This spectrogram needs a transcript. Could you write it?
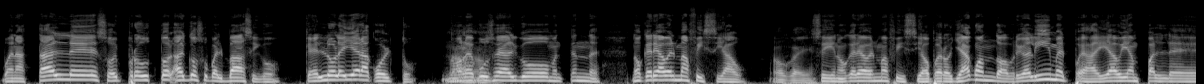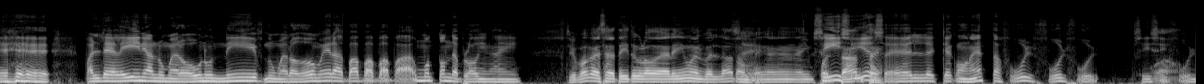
Buenas tardes, soy productor, algo súper básico. Que él lo leyera corto. No Ajá. le puse algo, ¿me entiendes? No quería verme aficiado. Ok. Sí, no quería verme aficiado. Pero ya cuando abrió el email, pues ahí había un par de, par de líneas. Número uno, un NIF. Número dos, mira, pa, pa, pa, pa, un montón de plugins ahí. Sí, porque ese título del email, ¿verdad? Sí. También es, es Sí, importante. sí, ese es el, que conecta full, full, full. Sí, sí, full.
